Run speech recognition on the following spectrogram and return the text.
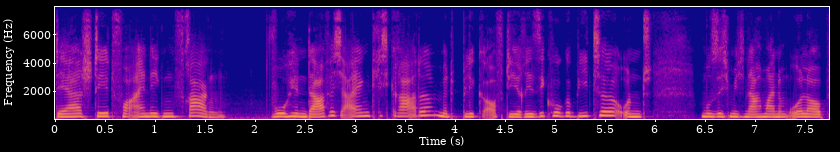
der steht vor einigen Fragen. Wohin darf ich eigentlich gerade mit Blick auf die Risikogebiete und muss ich mich nach meinem Urlaub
